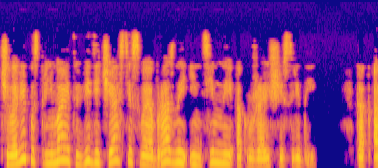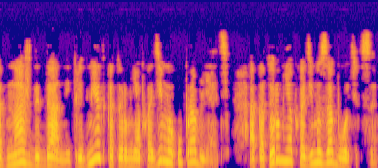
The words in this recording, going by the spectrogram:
человек воспринимает в виде части своеобразной интимной окружающей среды как однажды данный предмет, которым необходимо управлять, о котором необходимо заботиться.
